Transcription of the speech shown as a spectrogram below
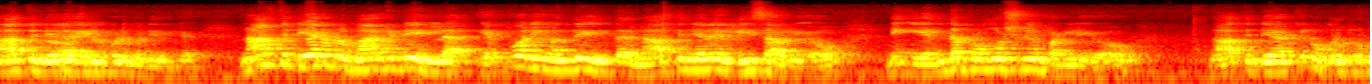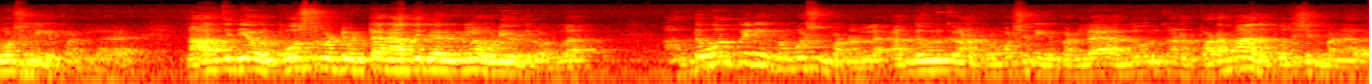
நார்த் இந்தியால ஐநூறு கோடி பண்ணிருக்கு நார்த் இந்தியா நம்மளுக்கு மார்க்கெட்டே இல்ல. எப்போ நீங்க வந்து இந்த நார்த் இந்தியால ரிலீஸ் ஆகலையோ நீங்க எந்த ப்ரொமோஷனையும் பண்ணலையோ நார்த் இந்தியாவுக்கு ஒரு ப்ரொமோஷன் நீங்க பண்ணல. நார்த் இந்தியா ஒரு போஸ்ட் மட்டும் விட்டா நார்த் இந்தியாவுக்குலாம் ஓடி வந்துருவாங்களா? அந்த ஊருக்கு போய் நீங்க ப்ரொமோஷன் பண்ணல அந்த ஊருக்கான ப்ரொமோஷன் நீங்க பண்ணல. அந்த ஊருக்கான படமா அதை பொசிஷன் பண்ணாத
